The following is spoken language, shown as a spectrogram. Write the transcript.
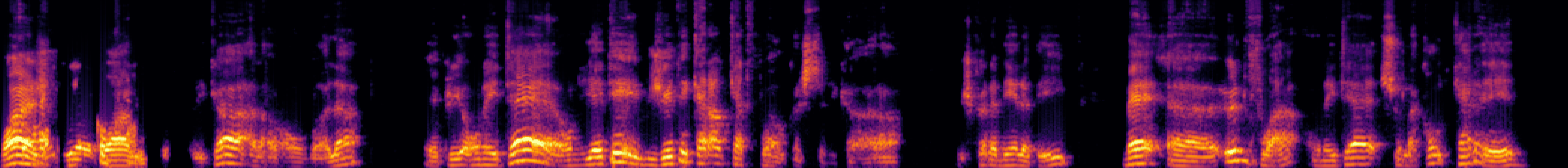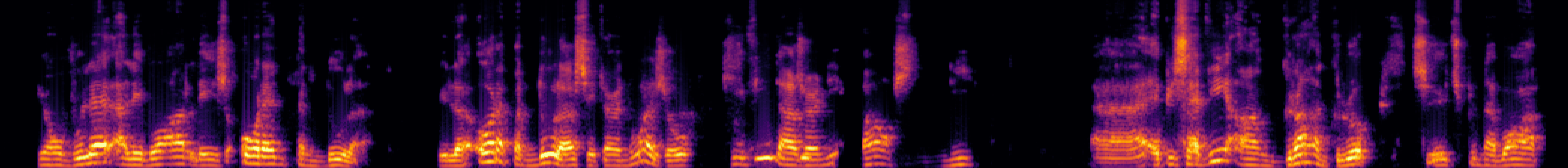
Moi, je voulais voir le Costa Rica, alors on va là. Et puis, on était, on y était, j'ai été 44 fois au Costa Rica, alors je connais bien le pays. Mais euh, une fois, on était sur la côte caraïbe, puis on voulait aller voir les Oren Pendula. Puis le Oren Pendula, c'est un oiseau qui vit dans un immense nid. Euh, et puis ça vit en grand groupe. Tu, tu peux en avoir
